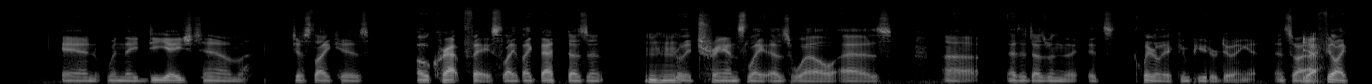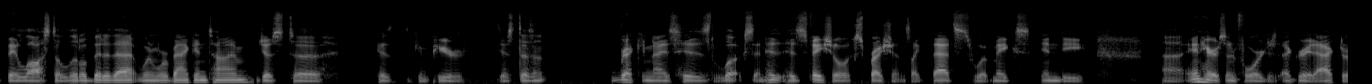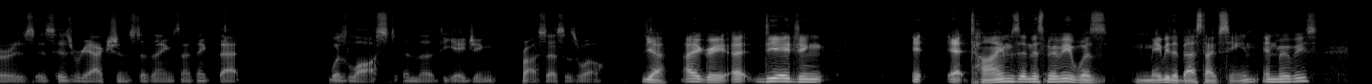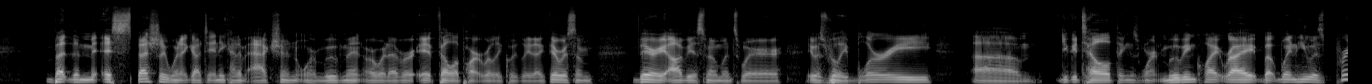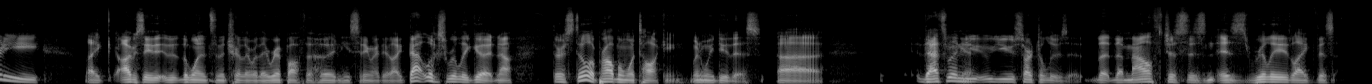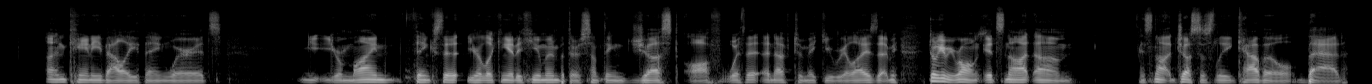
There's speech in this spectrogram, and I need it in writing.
And when they de-aged him, just like his oh crap face, like like that doesn't Mm-hmm. really translate as well as uh, as it does when the, it's clearly a computer doing it. And so I, I feel like they lost a little bit of that when we're back in time, just to because the computer just doesn't recognize his looks and his, his facial expressions. Like that's what makes Indy uh, and Harrison Ford just a great actor is is his reactions to things. And I think that was lost in the de aging process as well. Yeah, I agree. Uh, de aging at times in this movie was maybe the best I've seen in movies, but the especially when it got to any kind of action or movement or whatever, it fell apart really quickly. Like there were some very obvious moments where it was really blurry. Um, you could tell things weren't moving quite right, but when he was pretty like obviously the, the one that's in the trailer where they rip off the hood and he's sitting right there like that looks really good. Now there's still a problem with talking when we do this. Uh, that's when Yeah. you you start to lose it. The the mouth just is is really like this uncanny valley thing where it's y- your mind thinks that you're looking at a human, but there's something just off with it enough to make you realize that. I mean, don't get me wrong, it's not um, it's not Justice League Cavill bad,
